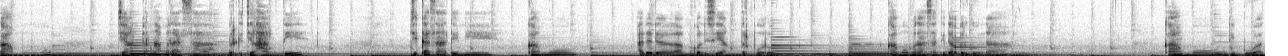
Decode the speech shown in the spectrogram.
Kamu jangan pernah merasa berkecil hati jika saat ini kamu ada dalam kondisi yang terpuruk. Kamu merasa tidak berguna. Kamu dibuat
